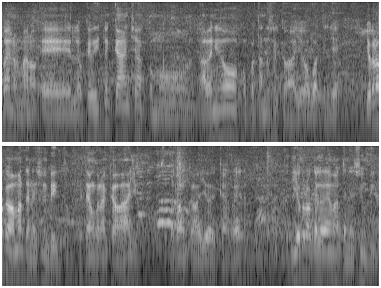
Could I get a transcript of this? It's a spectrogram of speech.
Bueno hermano, eh, lo que he visto en cancha, como ha venido comportándose el caballo Waterjet, yo creo que va a mantener su invicto. Este es un gran caballo, se trata de un caballo de carrera y yo creo que él debe mantener su invicto.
